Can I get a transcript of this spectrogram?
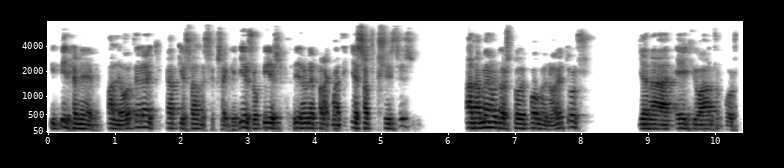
υπήρχαν παλαιότερα και κάποιες άλλες εξαγγελίες, οι οποίες δίνανε πραγματικές αυξήσεις αναμένοντας το επόμενο έτος για να έχει ο άνθρωπος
